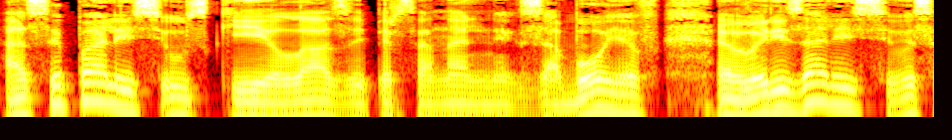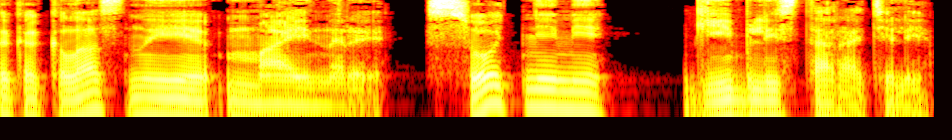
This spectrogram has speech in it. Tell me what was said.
осыпались узкие лазы персональных забоев, вырезались высококлассные майнеры, сотнями гибли старатели.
